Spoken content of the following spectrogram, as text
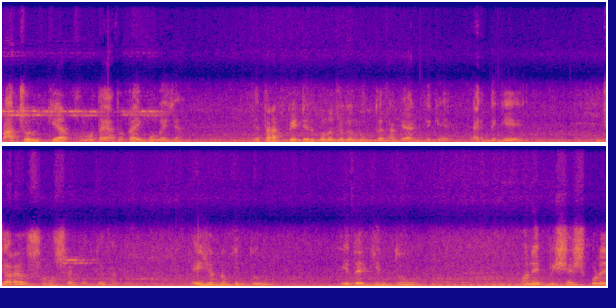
পাচন ক্রিয়ার ক্ষমতা এতটাই কমে যায় যে তারা পেটের গোলযোগে ভুগতে থাকে একদিকে একদিকে জরায়ুর সমস্যায় পড়তে থাকে। এই জন্য কিন্তু এদের কিন্তু মানে বিশেষ করে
